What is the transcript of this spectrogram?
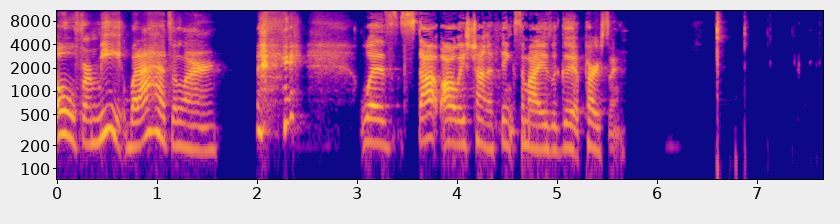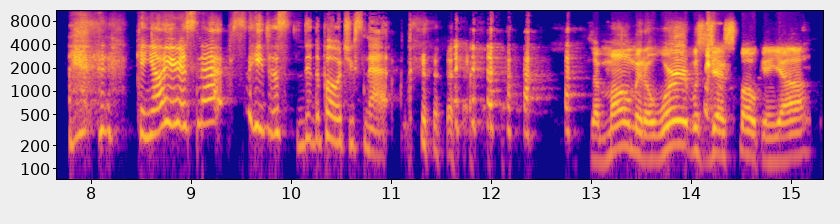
oh, for me, what I had to learn was stop always trying to think somebody is a good person. Can y'all hear his snaps? He just did the poetry snap. the moment a word was just spoken, y'all.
